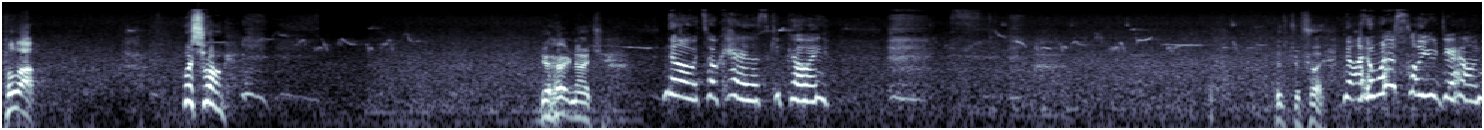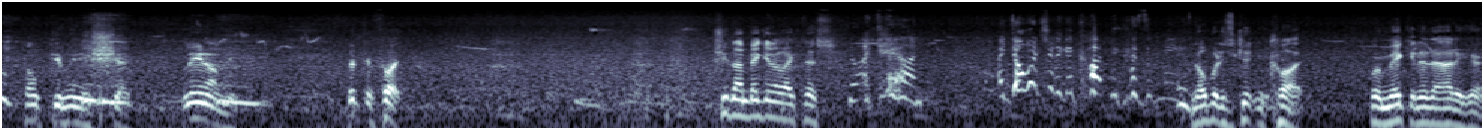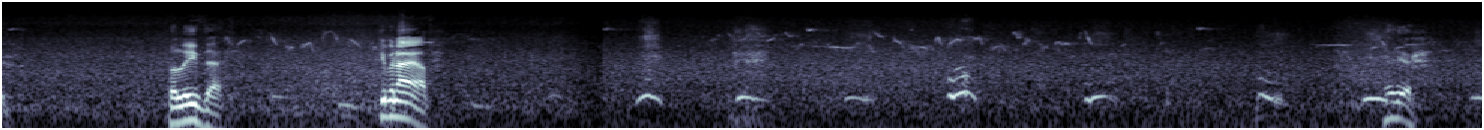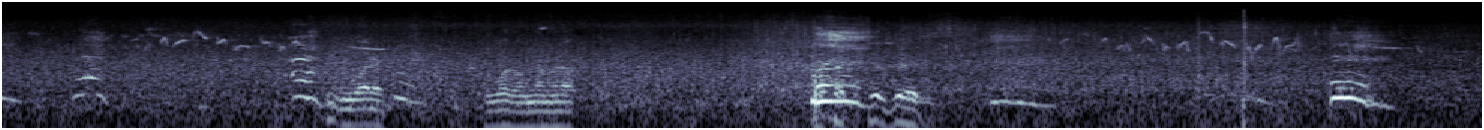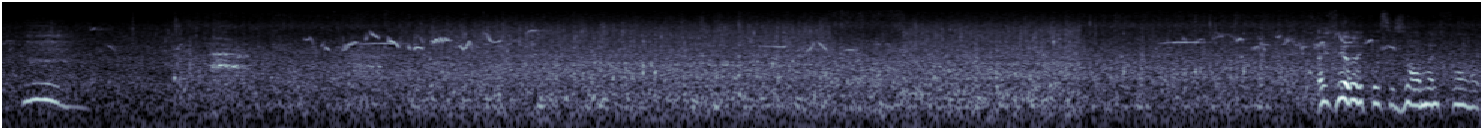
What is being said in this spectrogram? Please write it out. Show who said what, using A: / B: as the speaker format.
A: Pull up.
B: What's wrong?
A: You're hurting, aren't you?
C: No, it's okay. Let's keep going.
A: Lift your foot.
C: No, I don't want to slow you down.
A: Don't give me any shit. Lean on me. Lift your foot. She's not making it like this.
C: No, I can't. I don't want you to get cut because of me.
A: Nobody's getting caught. We're making it out of here. Believe that. Keep an eye out. Right here. Give me water. The water will numb it up. That's too good.
C: I feel like this is all my fault.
